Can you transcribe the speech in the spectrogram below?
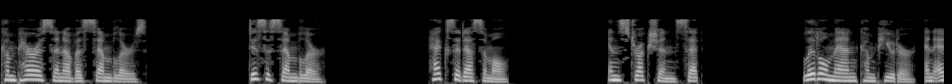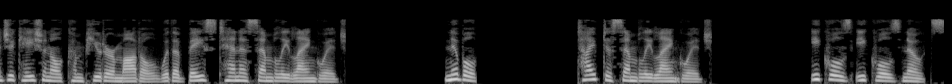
Comparison of assemblers Disassembler Hexadecimal Instruction set Little Man Computer, an educational computer model with a base 10 assembly language Nibble Typed assembly language Notes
